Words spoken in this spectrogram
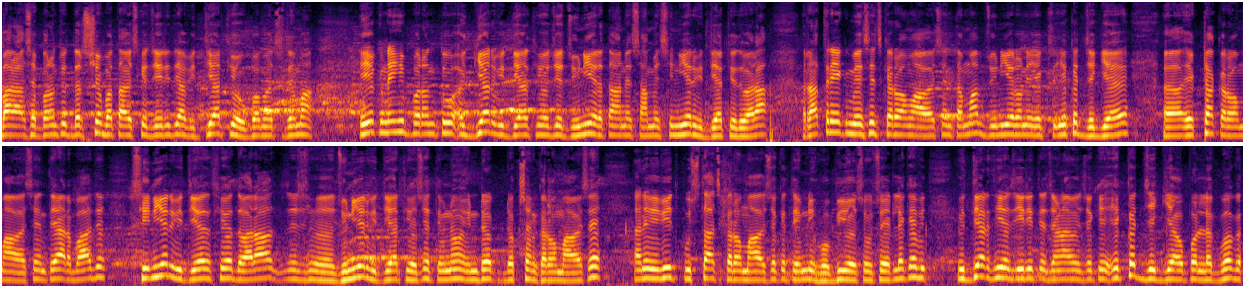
બહાર આવશે. પરંતુ દ્રશ્ય બતાવીશ કે જે રીતે આ વિદ્યાર્થીઓ ઊભા છે તેમાં એક નહીં, પરંતુ અગિયાર વિદ્યાર્થીઓ જે જુનિયર હતા અને સામે સિનિયર વિદ્યાર્થીઓ દ્વારા રાત્રે એક મેસેજ કરવામાં આવે છે અને તમામ જુનિયરોને એક એક જ જગ્યાએ એકઠા કરવામાં આવે છે અને ત્યારબાદ સિનિયર વિદ્યાર્થીઓ દ્વારા જે જુનિયર વિદ્યાર્થીઓ છે તેમનું ઇન્ટ્રોડક્શન કરવામાં આવે છે અને વિવિધ પૂછતાછ કરવામાં આવે છે કે તેમની હોબીઓ શું છે. એટલે કે વિદ્યાર્થીઓ જે રીતે જણાવ્યું છે કે એક જ જગ્યા ઉપર લગભગ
